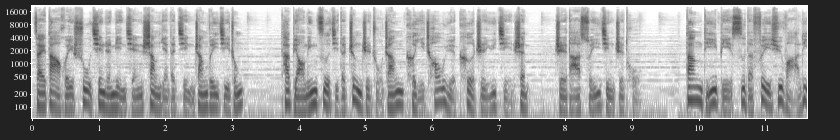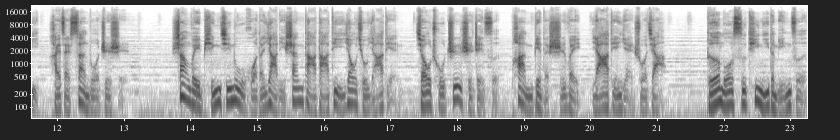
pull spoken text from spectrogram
在大会数千人面前上演的紧张危机中，他表明自己的政治主张可以超越克制与谨慎，直达绥靖之途。当底比斯的废墟瓦砾还在散落之时，尚未平息怒火的亚历山大大帝要求雅典交出支持这次叛变的十位雅典演说家。德摩斯梯尼的名字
